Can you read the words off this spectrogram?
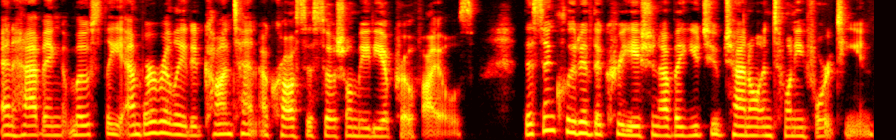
and having mostly Ember related content across his social media profiles. This included the creation of a YouTube channel in 2014.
